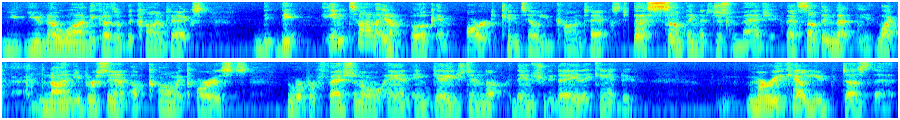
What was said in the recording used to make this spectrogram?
You you know why because of the context. The, the anytime in a book and art can tell you context, that's something that's just magic. That's something that like ninety percent of comic artists who are professional and engaged in the, the industry today they can't do. Marie Caillou does that.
